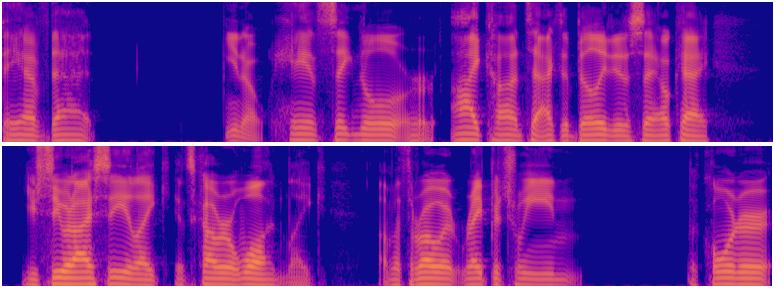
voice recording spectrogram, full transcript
they have that you know, hand signal or eye contact ability to say, okay, you see what I see, like it's cover one. Like I'm gonna throw it right between the corner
